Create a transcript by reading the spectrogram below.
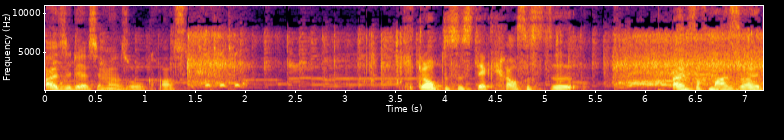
Also der ist immer so krass. Ich glaube, das ist der krasseste. Einfach mal seit.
